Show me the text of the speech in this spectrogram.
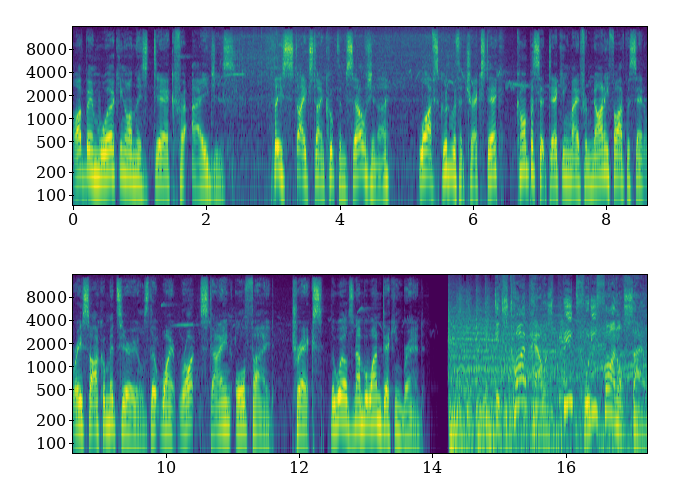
I've been working on this deck for ages. These steaks don't cook themselves, you know. Life's good with a Trex deck. Composite decking made from 95% recycled materials that won't rot, stain, or fade. Trex, the world's number one decking brand. It's Tyre Power's Big Footy Final Sale.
